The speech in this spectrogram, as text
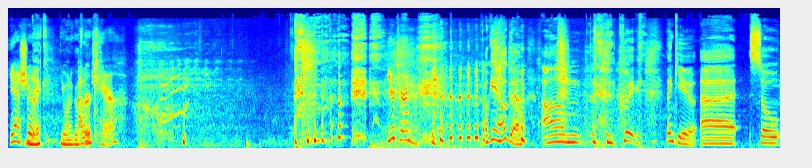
Yeah, sure. Nick, you want to go I don't first? care. Your turn. okay, I'll go. Um, quick, thank you. Uh, so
